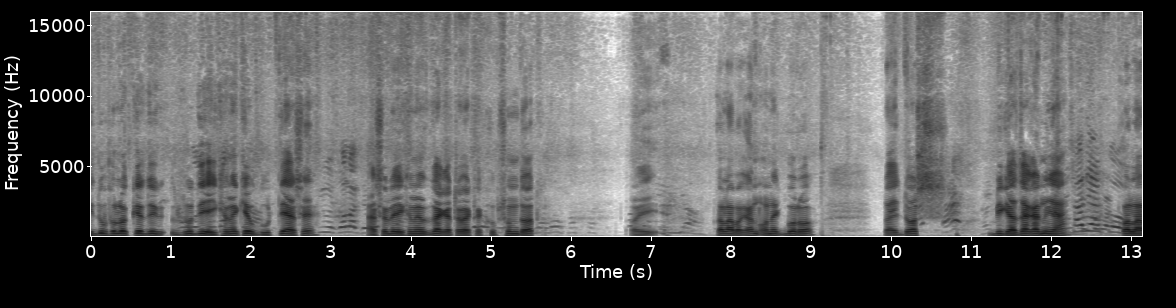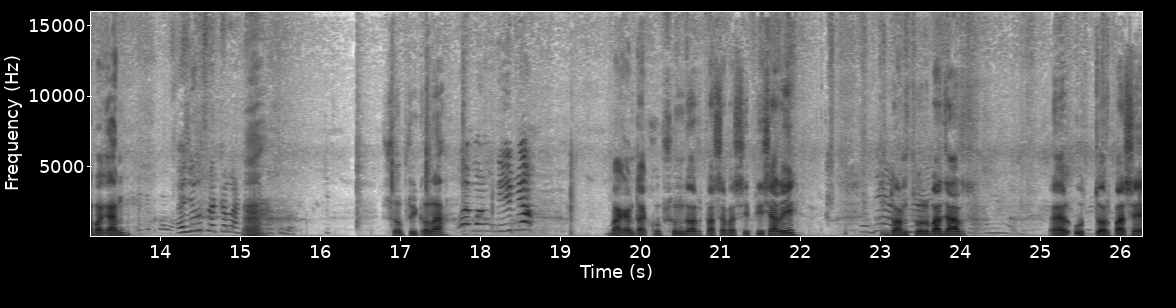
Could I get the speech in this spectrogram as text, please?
ঈদ উপলক্ষে যদি এইখানে কেউ ঘুরতে আসে, আসলে এখানে জায়গাটাও একটা খুব সুন্দর। ওই কলা বাগান অনেক বড়, প্রায় দশ বিঘা জায়গা নিয়ে কলা বাগান হ্যাঁ সবজি কলা। বাগানটা খুব সুন্দর, পাশাপাশি ফিশারি, দনপুর বাজার। এর উত্তর পাশে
